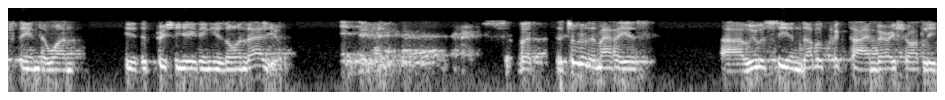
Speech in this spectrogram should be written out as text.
15 to 1, he's depreciating his own value. but the truth of the matter is, uh, we will see in double quick time very shortly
